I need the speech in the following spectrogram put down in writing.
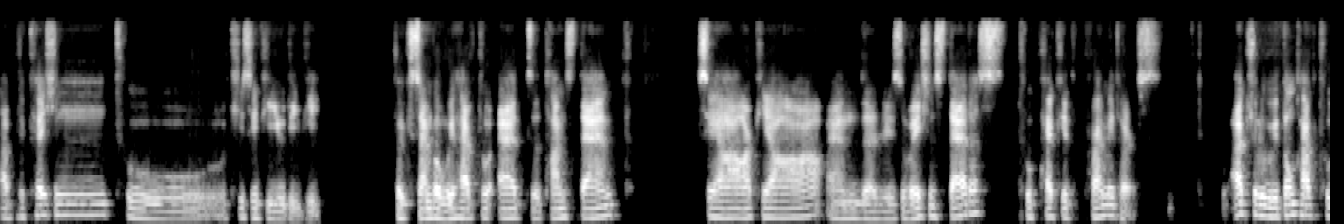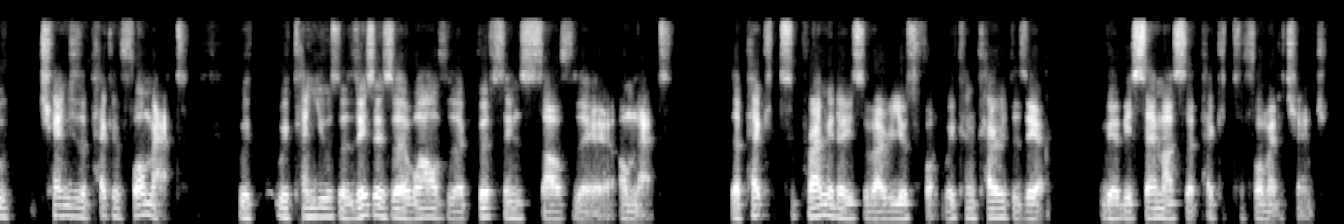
application to TCP UDP. For example, we have to add the timestamp CRR, and the reservation status to packet parameters. Actually, we don't have to change the packet format. We, we can use, this is uh, one of the good things of the OMNET. The packet parameter is very useful. We can carry it there. Will be same as the packet format change.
